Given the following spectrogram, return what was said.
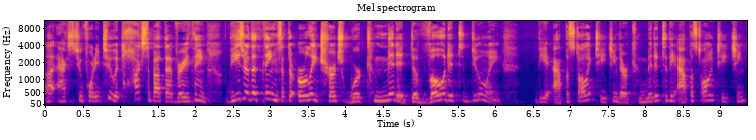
uh, Acts 2.42, it talks about that very thing. These are the things that the early church were committed, devoted to doing. The apostolic teaching, they're committed to the apostolic teaching.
